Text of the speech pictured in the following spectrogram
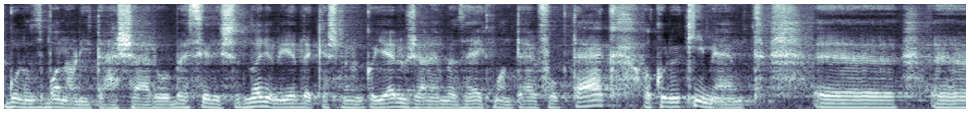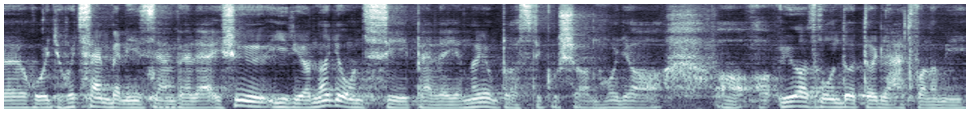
gonosz banalitásáról beszél, és ez nagyon érdekes, mert amikor Jeruzsálemben az Eichmann elfogták, akkor ő kiment, ö, hogy, hogy szembenézzen vele, és ő írja nagyon szép elején, nagyon plastikusan, hogy a, a, a, ő azt gondolta, hogy lát valami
